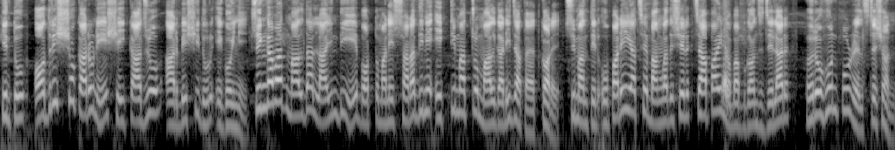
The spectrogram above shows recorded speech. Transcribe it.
কিন্তু অদৃশ্য কারণে সেই কাজও আর বেশি দূর এগোয়নি। সিঙ্গাবাদ মালদা লাইন দিয়ে বর্তমানে সারাদিনে একটি মাত্র মালগাড়ি যাতায়াত করে। সীমান্তের ওপারেই আছে বাংলাদেশের চাপাই নবাবগঞ্জ জেলার রোহনপুর রেল স্টেশন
